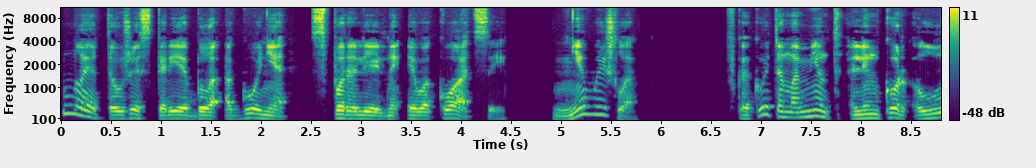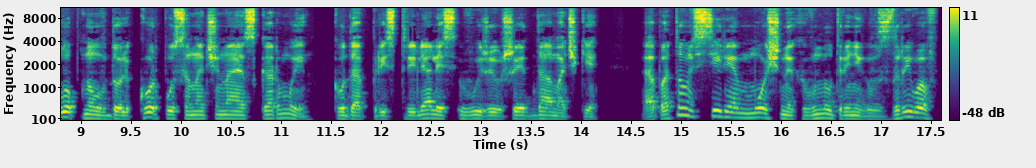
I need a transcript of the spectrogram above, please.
но это уже скорее была агония с параллельной эвакуацией. Не вышло. В какой-то момент линкор лопнул вдоль корпуса, начиная с кормы, куда пристрелялись выжившие дамочки, а потом серия мощных внутренних взрывов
